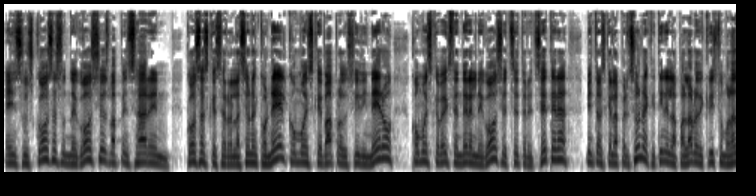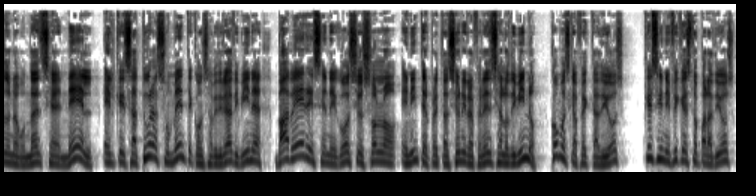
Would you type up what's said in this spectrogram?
en sus cosas, sus negocios, va a pensar en cosas que se relacionan con él, cómo es que va a producir dinero, cómo es que va a extender el negocio, etcétera, etcétera. Mientras que la persona que tiene la palabra de Cristo morando en abundancia en él, el que satura su mente con sabiduría divina, va a ver ese negocio solo en interpretación y referencia a lo divino. ¿Cómo es que afecta a Dios? ¿Qué significa esto para Dios?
